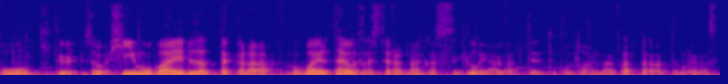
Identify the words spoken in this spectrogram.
大きくその非モバイルだったからモバイル対応させたらなんかすごい上がってるってことはなかったなと思います。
